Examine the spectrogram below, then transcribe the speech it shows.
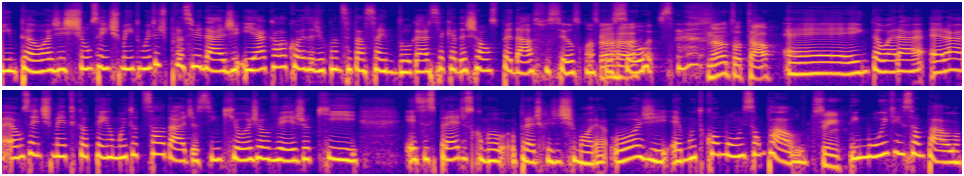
Então, a gente tinha um sentimento muito de proximidade. E é aquela coisa de quando você tá saindo do lugar, você quer deixar uns pedaços seus com as Aham. pessoas. Não, total. É, então era, era é um sentimento que eu tenho muito de saudade, assim, que hoje eu vejo que esses prédios, como o prédio que a gente mora hoje, é muito comum em São Paulo. Sim. Tem muito em São Paulo.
